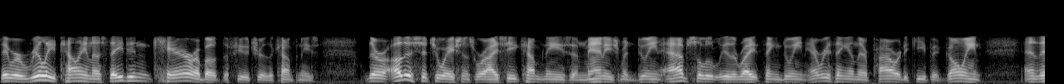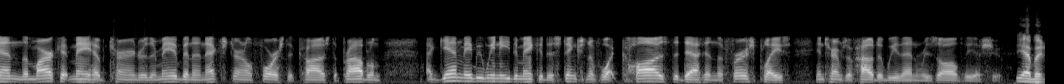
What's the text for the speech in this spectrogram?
They were really telling us they didn't care about the future of the companies. There are other situations where I see companies and management doing absolutely the right thing, doing everything in their power to keep it going, and then the market may have turned or there may have been an external force that caused the problem. Again, maybe we need to make a distinction of what caused the debt in the first place in terms of how do we then resolve the issue. Yeah, but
